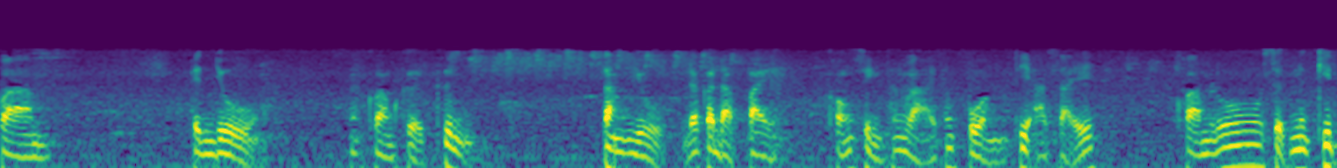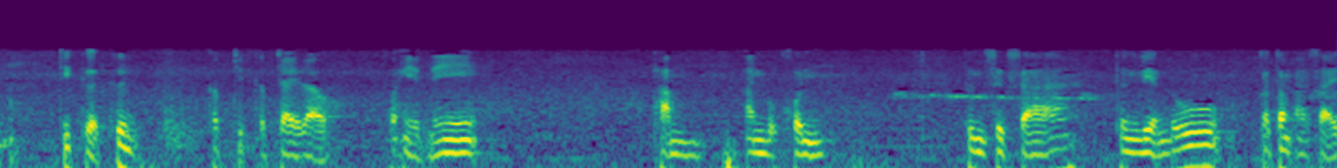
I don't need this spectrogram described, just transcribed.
ความเป็นอยู่ความเกิดขึ้น ตั้งอยู่แล้วก็ดับไป ของสิ่งทั้งหลายทั้งปวงที่อาศัยความรู้สึกนึกคิดที่เกิดขึ้นกับจิตกับใจเราเพราะเหตุนี้ทำอันบุคคล พึงศึกษา พึงเรียนรู้ก็ต้องอาศัย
